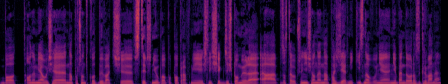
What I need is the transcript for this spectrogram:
bo one miały się na początku odbywać w styczniu, popraw mnie, jeśli się gdzieś pomylę, a zostały przeniesione na październik i znowu nie, nie będą rozgrywane?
